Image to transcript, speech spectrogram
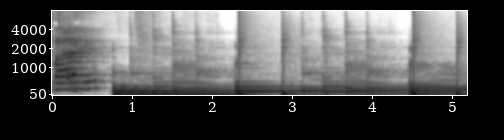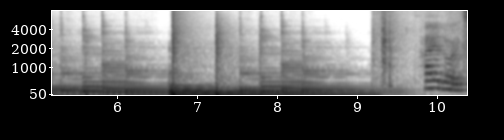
Bye. Hi Leute.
